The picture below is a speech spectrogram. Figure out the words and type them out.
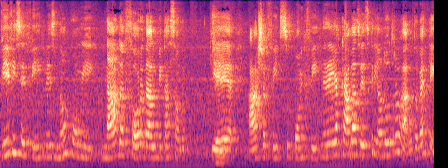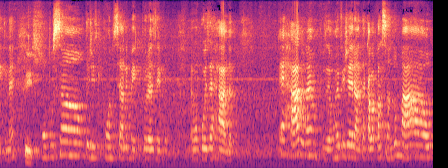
vive em ser fitness, não come nada fora da alimentação do, que Sim. é acha fit, supõe fitness e acaba às vezes criando outro lado, outra vertente, né? Isso. Compulsão, tem gente que quando se alimenta, por exemplo, é uma coisa errada. É errado, né? Um refrigerante acaba passando mal,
